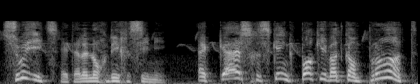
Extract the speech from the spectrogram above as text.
So iets het hulle nog nie gesien nie. 'n Kersgeskenk pakkie wat kan praat.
